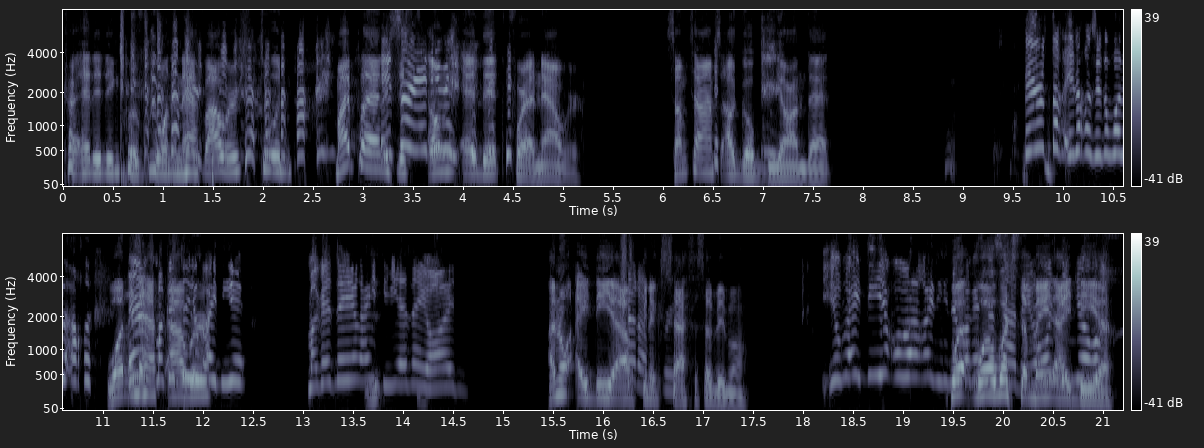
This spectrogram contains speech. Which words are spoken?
Try editing for one and a half hours. Two and, my plan is It's just already- only edit for an hour. Sometimes I'll go beyond that. Pero tangina kasi nawala ako. One and a half maganda hour. yung idea. Maganda yung idea na yon. Anong idea ang Shut up, pinagsasasabi mo? Yung idea ko nga kanina What, maganda what what's the main idea?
